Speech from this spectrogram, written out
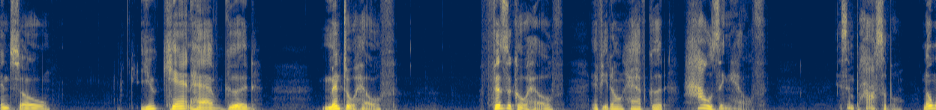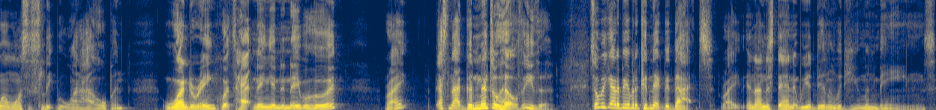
And so you can't have good mental health, physical health if you don't have good housing health. It's impossible. No one wants to sleep with one eye open, wondering what's happening in the neighborhood, right? That's not good mental health either. So we got to be able to connect the dots, right? And understand that we are dealing with human beings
